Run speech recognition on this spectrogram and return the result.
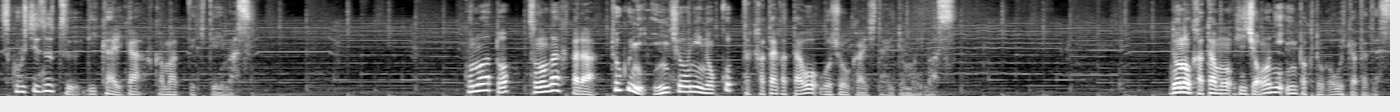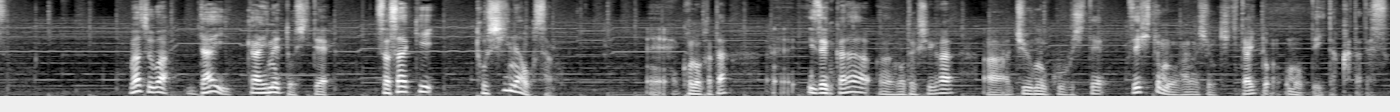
少しずつ理解が深まってきています。この後、その中から特に印象に残った方々をご紹介したいと思います。どの方も非常にインパクトが大きかったです。まずは第1回目として佐々木俊直さん、えー、この方、えー、以前から私が注目をしてぜひともお話を聞きたいと思っていた方です。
